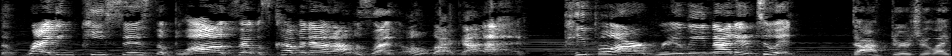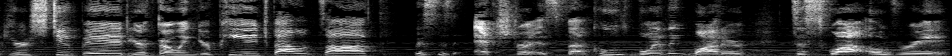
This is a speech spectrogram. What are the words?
the writing pieces, the blogs that was coming out, I was like, oh my God, people are really not into it. Doctors are like, you're stupid, you're throwing your pH balance off. This is extra as fuck. Who's boiling water to squat over it?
